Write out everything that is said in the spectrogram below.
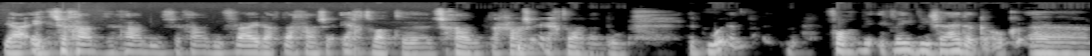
Ja, ik, ze, gaan, ze, gaan die, ze gaan die vrijdag, daar gaan ze echt wat, uh, ze gaan, daar gaan ze echt wat aan doen. Het ik weet wie zei dat ook. Uh,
